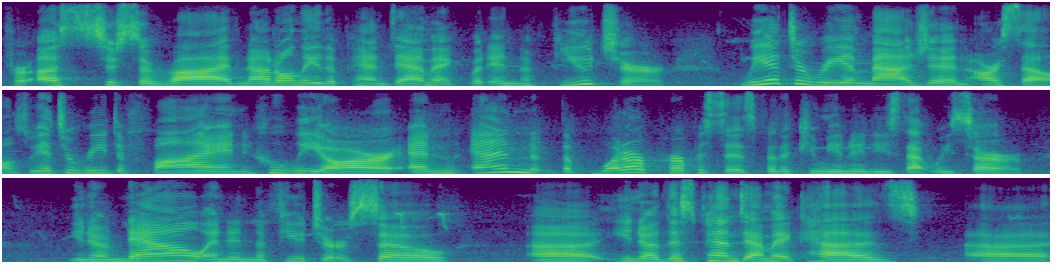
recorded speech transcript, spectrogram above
For us to survive not only the pandemic, but in the future, we had to reimagine ourselves. We had to redefine who we are and, and the, what our purpose is for the communities that we serve, you know, now and in the future. So, uh, you know, this pandemic has uh,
